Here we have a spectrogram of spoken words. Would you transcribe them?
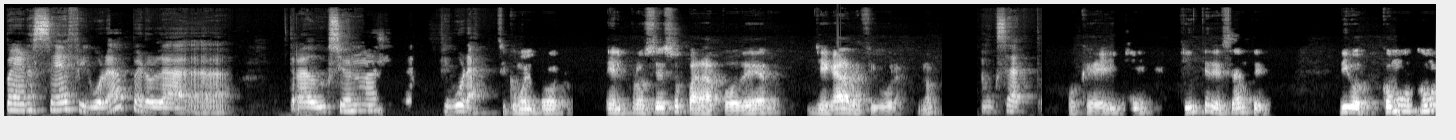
per se figura, pero la traducción más figura. Sí, como el, el proceso para poder llegar a la figura, ¿no? Exacto. Ok, qué, interesante. Digo, ¿cómo, cómo,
